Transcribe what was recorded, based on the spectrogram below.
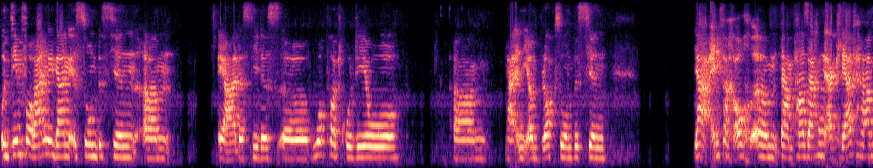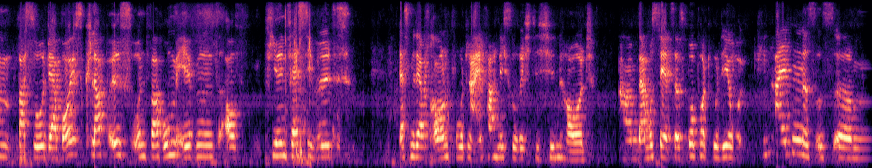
und dem vorangegangen ist so ein bisschen, ähm, ja, dass sie das äh, Ruhrpott-Rodeo ähm, ja, in ihrem Blog so ein bisschen, ja, einfach auch ähm, da ein paar Sachen erklärt haben, was so der Boys Club ist und warum eben auf vielen Festivals das mit der Frauenquote einfach nicht so richtig hinhaut. Ähm, da musste jetzt das Ruhrpott Rodeo hinhalten. Das ist ähm,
